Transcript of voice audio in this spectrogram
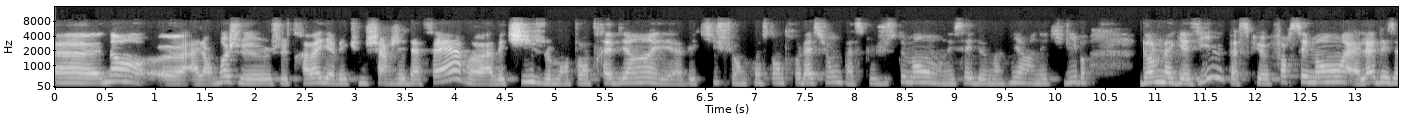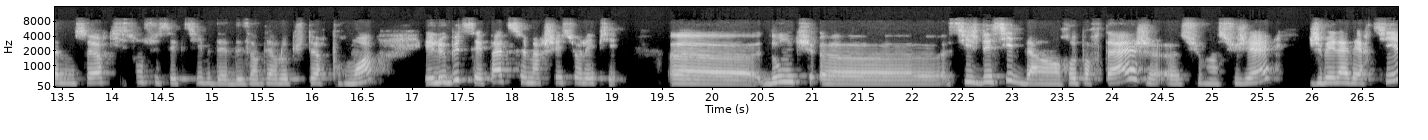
Euh, non, euh, alors moi, je, travaille avec une chargée d'affaires avec qui je m'entends très bien et avec qui je suis en constante relation parce que justement, on essaye de maintenir un équilibre dans le magazine parce que forcément, elle a des annonceurs qui sont susceptibles d'être des interlocuteurs pour moi. Et le but, c'est pas de se marcher sur les pieds. Euh, donc, euh, si je décide d'un reportage euh, sur un sujet, je vais l'avertir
